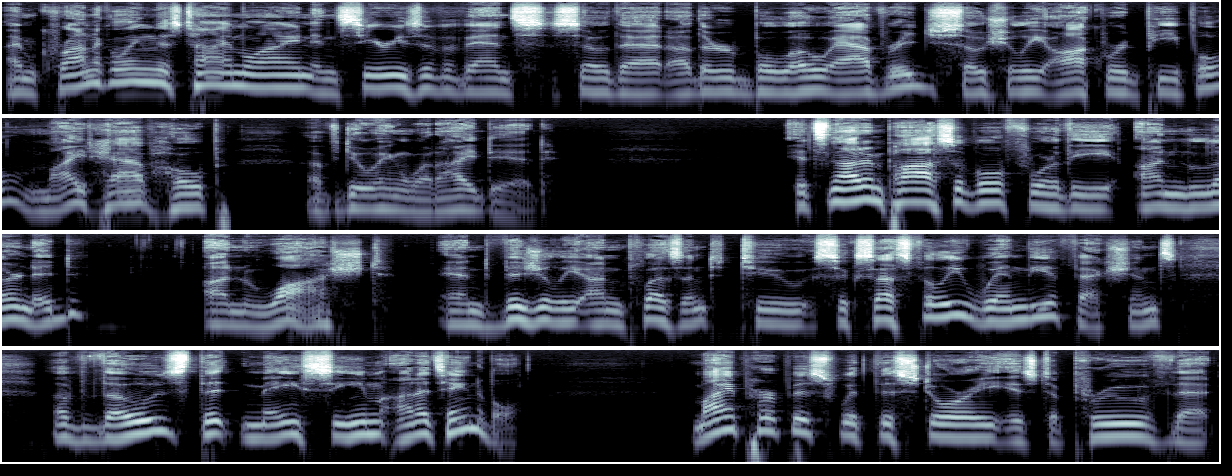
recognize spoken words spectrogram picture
I'm chronicling this timeline and series of events so that other below average, socially awkward people might have hope of doing what I did. It's not impossible for the unlearned, unwashed, and visually unpleasant to successfully win the affections of those that may seem unattainable. My purpose with this story is to prove that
